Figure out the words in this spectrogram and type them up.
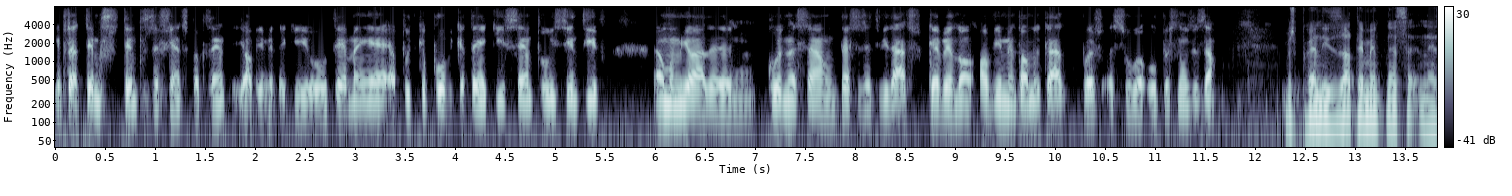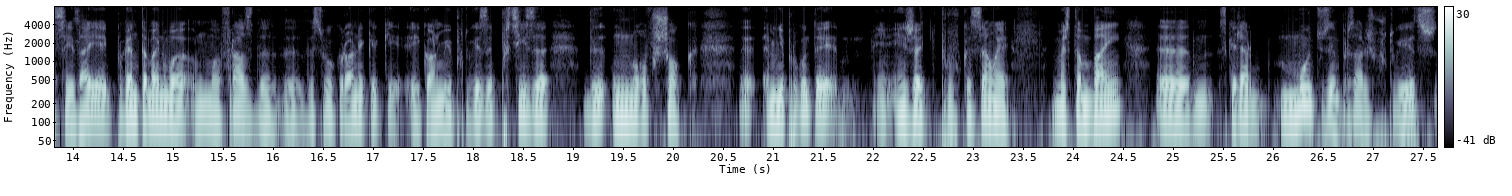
E, portanto, temos tempos desafiantes para presente e, obviamente, aqui o tema é a política pública tem aqui sempre o incentivo a uma melhor uh, coordenação destas atividades, cabendo, obviamente, ao mercado depois a sua operacionalização. Mas pegando exatamente nessa, nessa ideia e pegando também numa, numa frase da sua crónica, que a economia portuguesa precisa de um novo choque. Uh, a minha pergunta é, em, jeito de provocação, é: mas também, uh, se calhar, muitos empresários portugueses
